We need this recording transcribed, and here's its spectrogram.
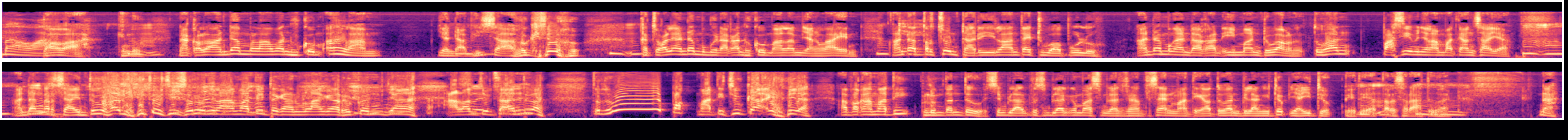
Bawah. gitu. Nah, kalau Anda melawan hukum alam ya tidak bisa begitu. Kecuali Anda menggunakan hukum alam yang lain. Anda terjun dari lantai 20. Anda mengandalkan iman doang. Tuhan pasti menyelamatkan saya. Anda ngerjain Tuhan itu disuruh menyelamatkan dengan melanggar hukumnya alam ciptaan Tuhan. Terus wuh, pok, mati juga gitu ya. Apakah mati? Belum tentu. 99,99% mati. Kalau Tuhan bilang hidup ya hidup gitu ya terserah Tuhan. Nah,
